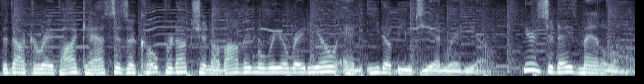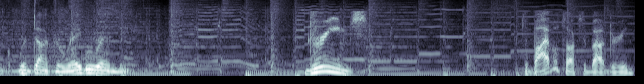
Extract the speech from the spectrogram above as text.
The Dr. Ray Podcast is a co production of Ave Maria Radio and EWTN Radio. Here's today's monologue with Dr. Ray Guarendi. Dreams. The Bible talks about dreams.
